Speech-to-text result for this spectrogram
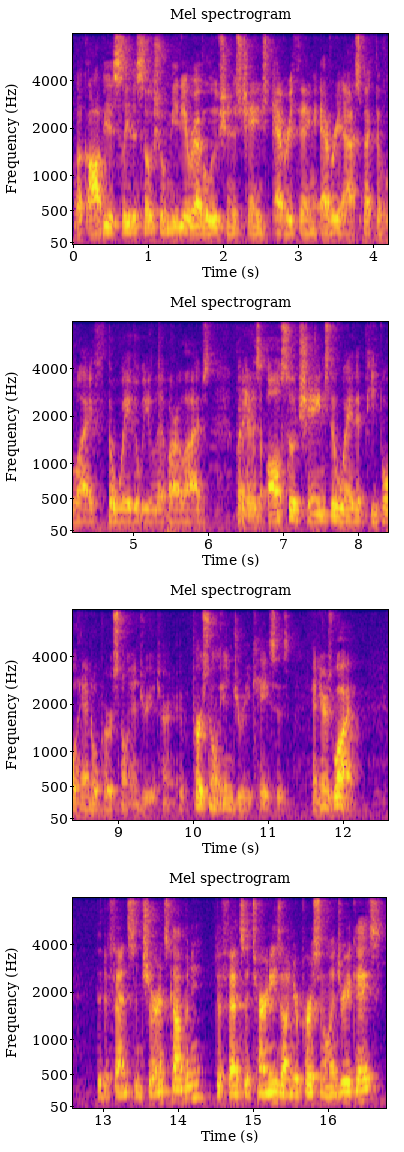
Look, obviously, the social media revolution has changed everything, every aspect of life, the way that we live our lives but it has also changed the way that people handle personal injury attorney, personal injury cases. And here's why. The defense insurance company, defense attorneys on your personal injury case,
